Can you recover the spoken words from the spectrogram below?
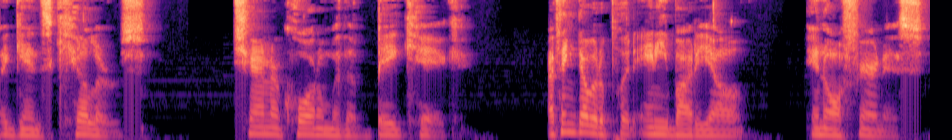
against killers. Chandler caught him with a big kick. I think that would have put anybody out, in all fairness.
